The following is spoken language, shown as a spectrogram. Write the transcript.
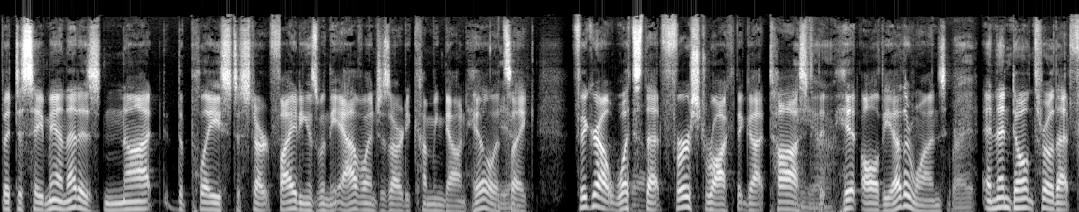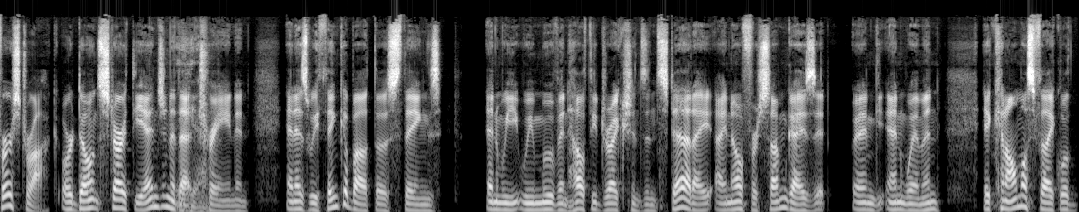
But to say, man, that is not the place to start fighting is when the avalanche is already coming downhill. It's Yeah. like, figure out what's Yeah. that first rock that got tossed Yeah. that hit all the other ones. right And then don't throw that first rock or don't start the engine of that Yeah. train. And and as we think about those things and we, we move in healthy directions instead, I, I know for some guys it and and women, it can almost feel like, well,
